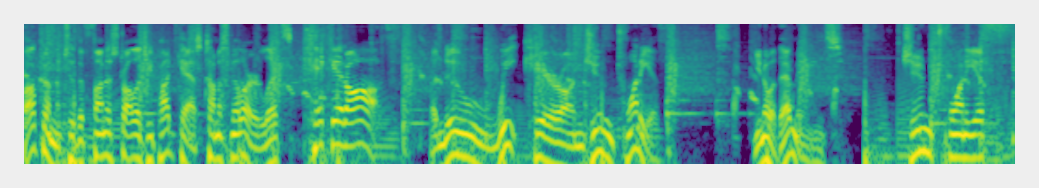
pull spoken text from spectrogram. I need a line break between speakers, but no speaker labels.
Welcome to the Fun Astrology Podcast. Thomas Miller, let's kick it off. A new week here on June 20th. You know what that means. June 20th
